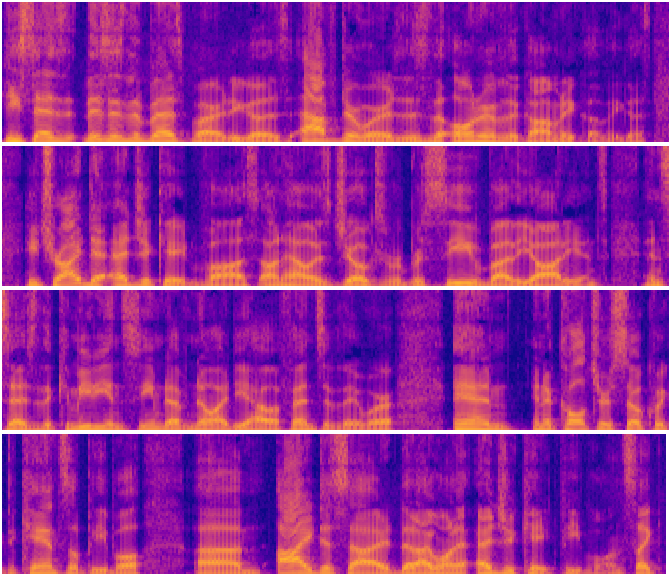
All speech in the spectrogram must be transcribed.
he says, this is the best part. He goes, afterwards, this is the owner of the comedy club. He goes, he tried to educate Voss on how his jokes were perceived by the audience and says the comedians seemed to have no idea how offensive they were. And in a culture so quick to cancel people, um, I decide that I want to educate people. And it's like,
